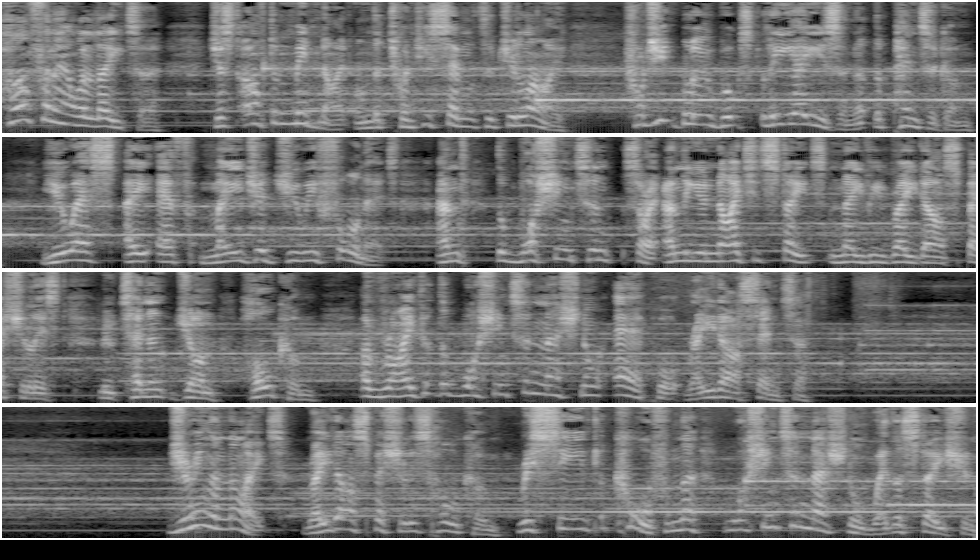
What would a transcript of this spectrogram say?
Half an hour later, just after midnight on the 27th of July, Project Blue Book's liaison at the Pentagon, USAF Major Dewey Fournette, and the Washington, sorry, and the United States Navy radar specialist Lieutenant John Holcomb arrived at the Washington National Airport Radar Center. During the night, radar specialist Holcomb received a call from the Washington National Weather Station.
